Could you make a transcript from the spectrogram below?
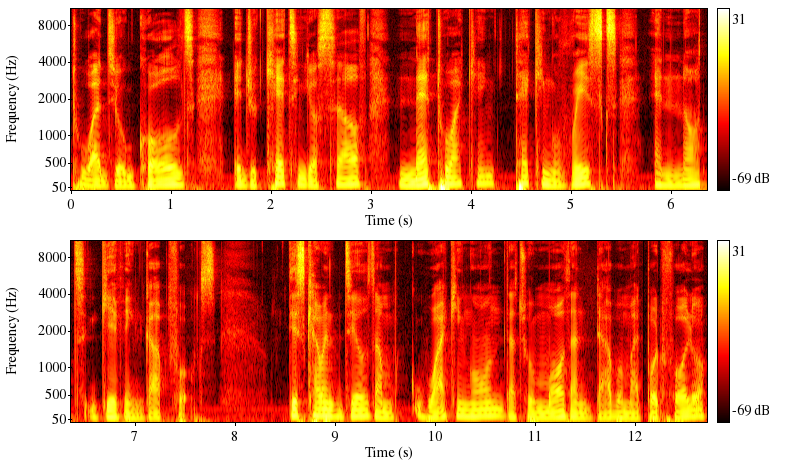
towards your goals, educating yourself, networking, taking risks, and not giving up, folks. These current deals I'm working on that will more than double my portfolio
